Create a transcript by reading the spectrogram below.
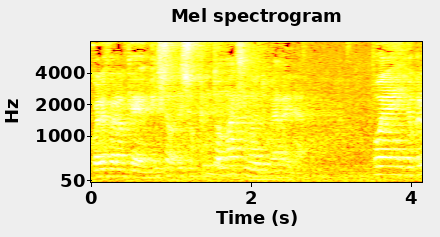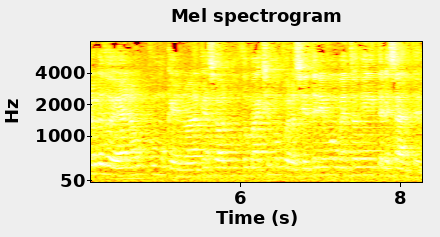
¿Cuáles fueron qué? esos puntos máximos de tu carrera. Pues yo creo que todavía no, como que no he alcanzado el punto máximo, pero sí he tenido momentos bien interesantes.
